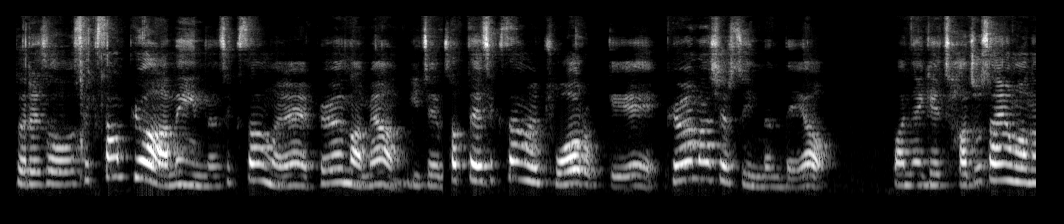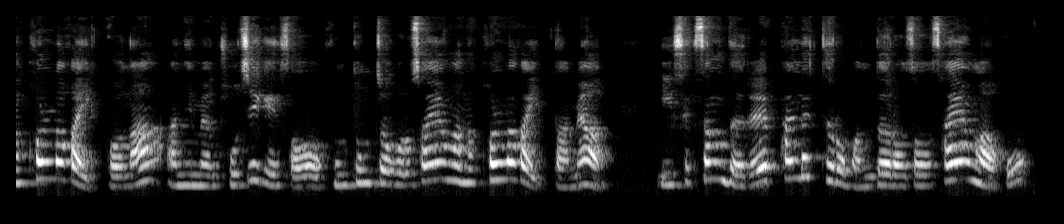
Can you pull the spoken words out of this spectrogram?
그래서 색상표 안에 있는 색상을 표현하면 이제 차트의 색상을 조화롭게 표현하실 수 있는데요. 만약에 자주 사용하는 컬러가 있거나 아니면 조직에서 공통적으로 사용하는 컬러가 있다면 이 색상들을 팔레트로 만들어서 사용하고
